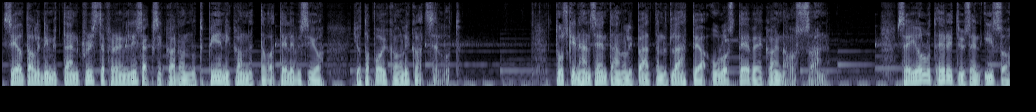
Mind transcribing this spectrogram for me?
Sieltä oli nimittäin Christopherin lisäksi kadonnut pieni kannettava televisio, jota poika oli katsellut. Tuskin hän sentään oli päättänyt lähteä ulos TV-kainalossaan. Se ei ollut erityisen iso,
